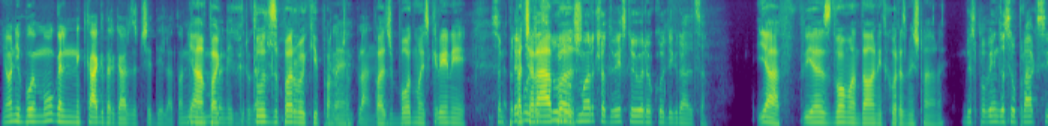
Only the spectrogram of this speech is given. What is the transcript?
in oni bojo mogli nekako drugače začeti delati. Oni Ja, ampak drugačen- tudi za prvo ekipo. Ne. plan. Pač bodimo iskreni. Sem pač prej pač rabiš- od mrča 200 evrov kot igralca. Ja, jaz dvomim, da oni tako razmišljajo. Ne. Jaz pa vem, da se v praksi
